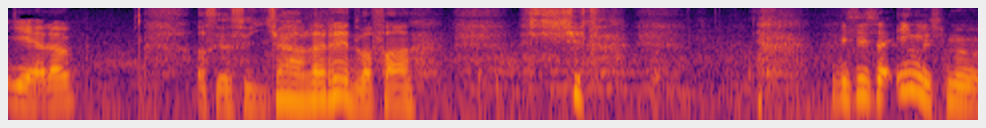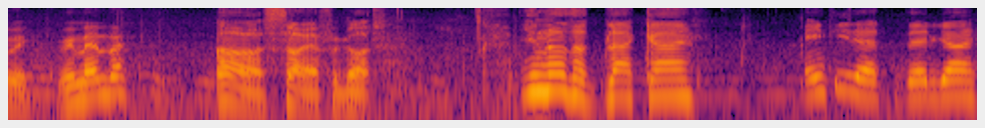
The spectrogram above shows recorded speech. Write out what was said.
Yeah, då. Alltså jag är så jävla rädd, vad fan. Shit. This is an English movie, remember? Oh, sorry, I forgot. You know that black guy? Ain't he that dead guy?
